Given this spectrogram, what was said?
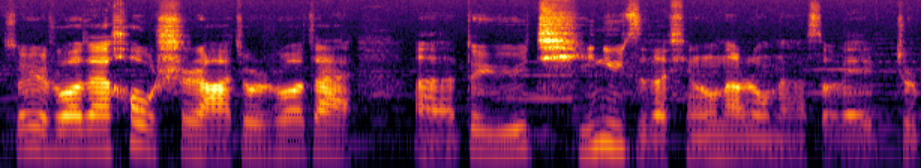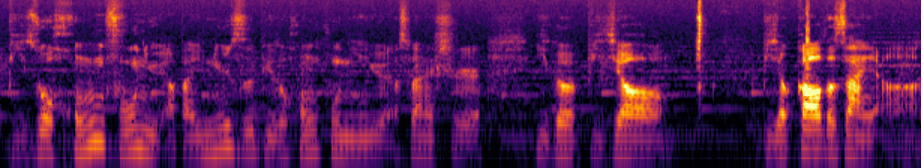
所以说在后世啊，就是说在，呃，对于奇女子的形容当中呢，所谓就是比作红拂女啊，把女子比作红拂女，也算是一个比较比较高的赞扬。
